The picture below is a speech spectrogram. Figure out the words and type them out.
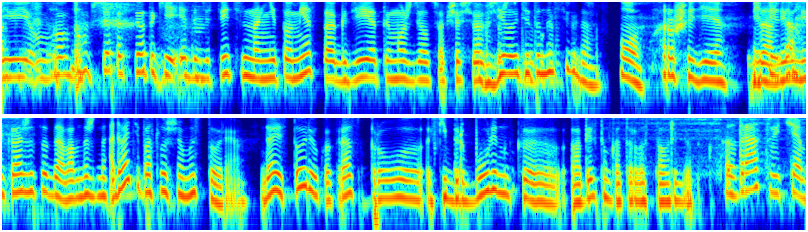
и вообще-то все-таки это действительно не то место, где ты можешь делать вообще все. Так сделайте это навсегда. О, хорошая идея. Да, мне кажется, да, вам нужно... А давайте послушаем историю. Да, историю как раз про кибербуллинг, э, объектом которого стал ребенок. Здравствуйте.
